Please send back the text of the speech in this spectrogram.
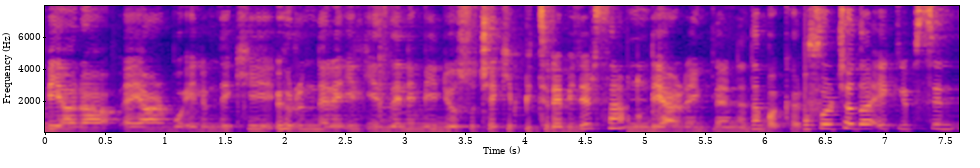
Bir ara eğer bu elimdeki ürünlere ilk izlenim videosu çekip bitirebilirsem bunun diğer renklerine de bakarım. Bu fırça da Eclipse'in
